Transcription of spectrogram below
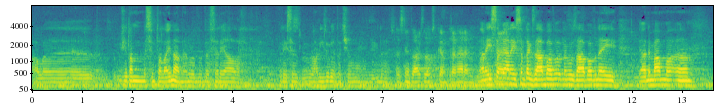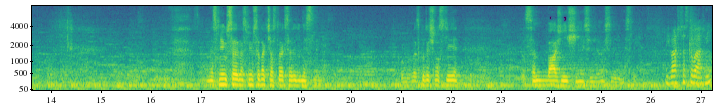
ale už je tam, myslím, ta Lajna, nebo ten seriál, který se v Havířově točil. Přesně tak, s Rouskem, trenérem. Já nejsem, Ne. já nejsem tak zábav, nebo zábavný, já nemám, uh, nesměju se, nesměju se tak často, jak se lidi myslí. Ve skutečnosti jsem vážnější, než si, než si lidi myslí. Býváš často vážný?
